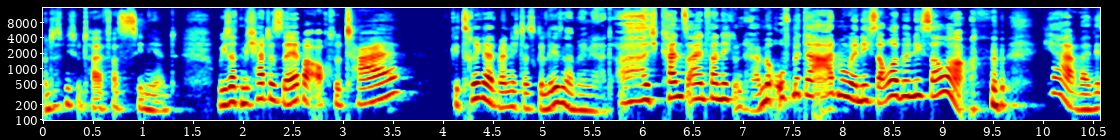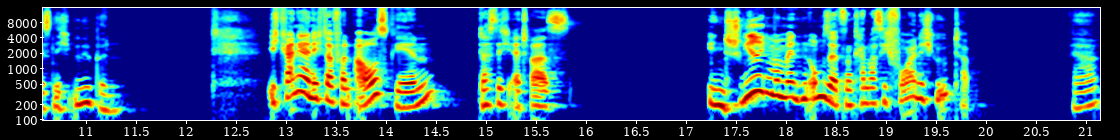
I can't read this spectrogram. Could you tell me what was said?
Und das ist mich total faszinierend. Und wie gesagt, mich hat es selber auch total getriggert, wenn ich das gelesen habe. Und mir gedacht, ah, ich kann es einfach nicht und hör mir auf mit der Atmung. Wenn ich sauer bin, ich sauer. ja, weil wir es nicht üben. Ich kann ja nicht davon ausgehen, dass ich etwas in schwierigen Momenten umsetzen kann, was ich vorher nicht geübt habe. Ja.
